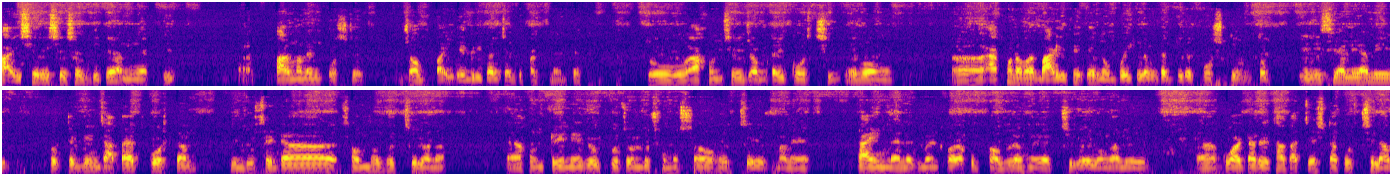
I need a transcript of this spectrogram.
বাইশেরই শেষের দিকে আমি একটি পার্মানেন্ট পোস্টে জব পাই এগ্রিকালচার ডিপার্টমেন্টে তো এখন সেই জবটাই করছি এবং এখন আমার বাড়ি থেকে নব্বই কিলোমিটার দূরে পোস্টিং তো ইনিশিয়ালি আমি প্রত্যেকদিন যাতায়াত করতাম, কিন্তু সেটা সম্ভব হচ্ছিল না। এখন ট্রেনেরও প্রচণ্ড সমস্যাও হচ্ছে মানে টাইম ম্যানেজমেন্ট করা খুব প্রবলেম হয়ে যাচ্ছিল এবং আমি কোয়ার্টারে থাকার চেষ্টা করছিলাম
